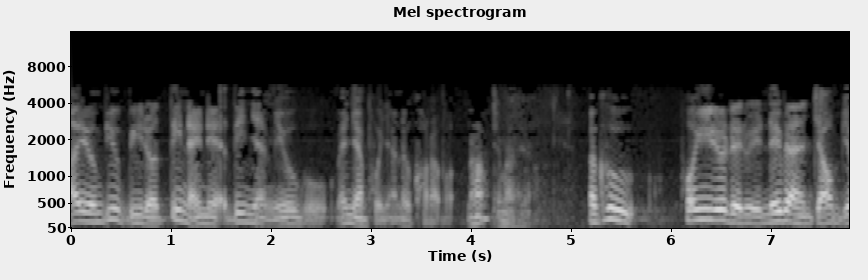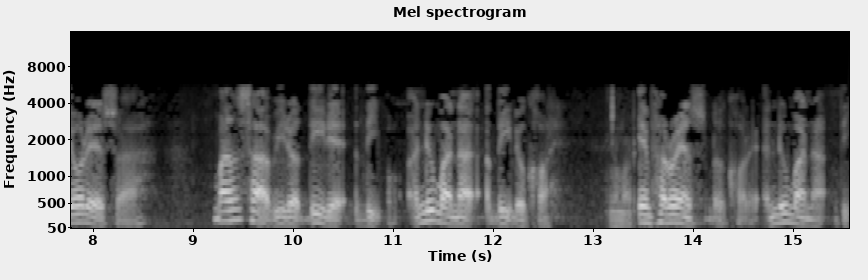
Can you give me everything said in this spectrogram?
အာယုံပြုတ်ပြီးတော့သိနိုင်တဲ့အသိဉာဏ်မျိုးကိုမဉ္ဇဉ်ဖွညာလို့ခေါ်တာပေါ့နော်တင်ပါဗျာ။အခု ဘုန်းကြီးတို့တွေနိဗ္ဗာန်အကြောင်းပြောတယ်ဆိုတာမှန်းဆပြီးတော့သိတဲ့အသိပေါ့အနုမာနအသိလို့ခေါ်တယ်မှန်ပါဗျာ inference လို့ခေါ်တယ်အနုမာနအသိ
